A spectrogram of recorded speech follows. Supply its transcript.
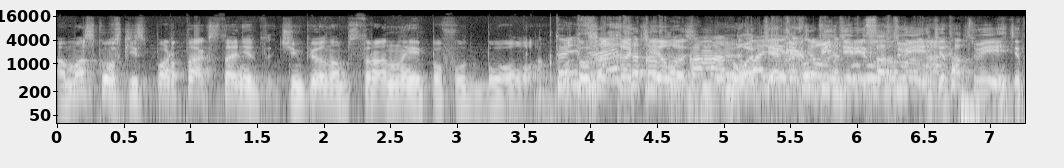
а московский Спартак станет чемпионом страны по футболу? кто-нибудь вот уже знает, за какую хотелось бы. Он тебе как питерец ответит, ответит.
